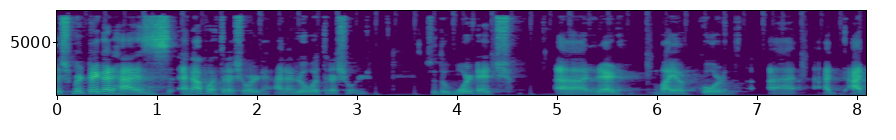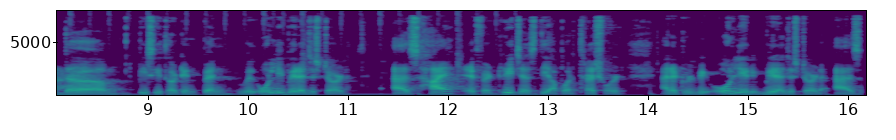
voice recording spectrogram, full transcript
the Schmitt trigger has an upper threshold and a lower threshold. So the voltage uh, read by your code uh, at, at the PC13 pin will only be registered as high if it reaches the upper threshold and it will be only be registered as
